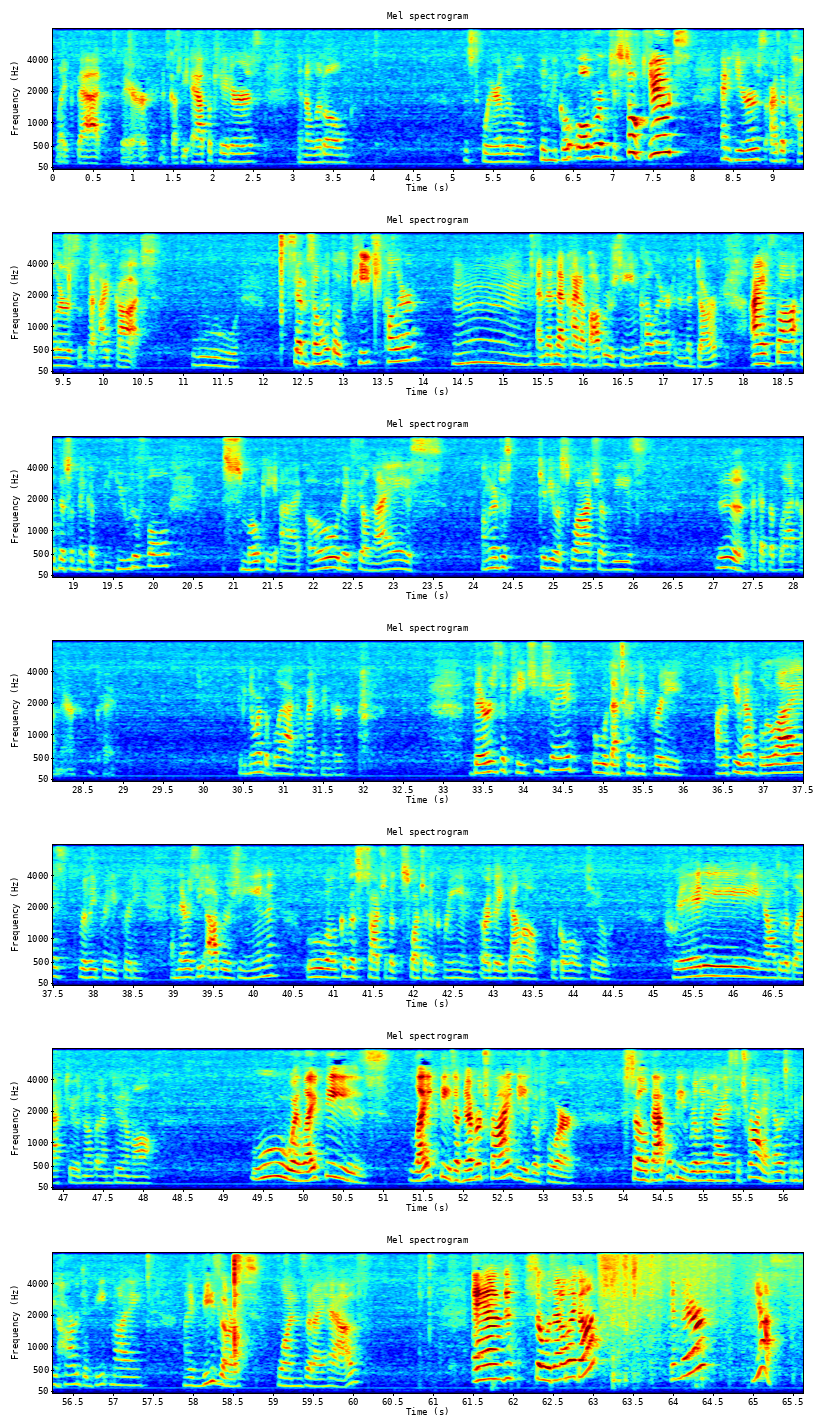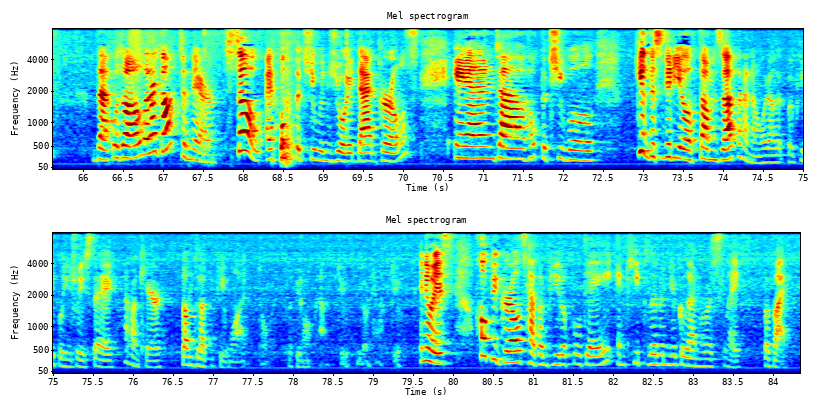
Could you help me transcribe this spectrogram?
like that there. It's got the applicators and a little the square little thing to go over it, which is so cute. And here's are the colors that I got. Ooh. See, I'm so into those peach color. Mmm. And then that kind of aubergine color and then the dark. I thought that this would make a beautiful smoky eye. Oh, they feel nice. I'm going to just give you a swatch of these. Ugh, I got the black on there. Okay. Ignore the black on my finger. There's the peachy shade. Ooh, that's going to be pretty. And if you have blue eyes, really pretty, pretty. And there's the aubergine. Ooh, I'll give a swatch of the swatch of the green or the yellow, the gold too. Pretty. And I'll do the black too. Now that I'm doing them all. Ooh, I like these. Like these. I've never tried these before, so that will be really nice to try. I know it's going to be hard to beat my my Viseart ones that I have. And so is that all I got in there? Yes. That was all that I got in there. So I hope that you enjoyed that, girls, and uh, hope that you will give this video a thumbs up. I don't know what other what people usually say. I don't care. Thumbs it up if you want. Don't if you don't have to. You don't have to. Anyways, hope you girls have a beautiful day and keep living your glamorous life. Bye bye.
